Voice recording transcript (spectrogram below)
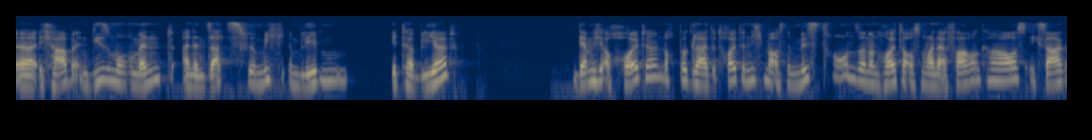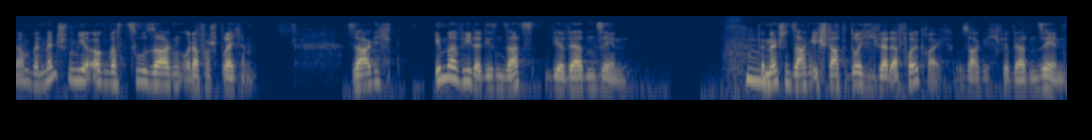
äh, ich habe in diesem Moment einen Satz für mich im Leben etabliert, der mich auch heute noch begleitet. Heute nicht mehr aus einem Misstrauen, sondern heute aus meiner Erfahrung heraus. Ich sage, wenn Menschen mir irgendwas zusagen oder versprechen, sage ich immer wieder diesen Satz, wir werden sehen. Hm. Wenn Menschen sagen, ich starte durch, ich werde erfolgreich, sage ich, wir werden sehen.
